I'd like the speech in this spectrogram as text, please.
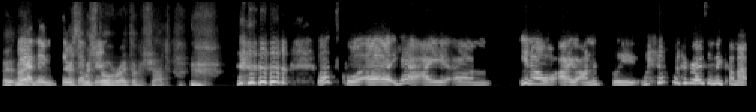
I, yeah, I, the, the I switched over. I took a shot. well, that's cool. Uh, yeah, I um, you know, I honestly, whenever I have something come out,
